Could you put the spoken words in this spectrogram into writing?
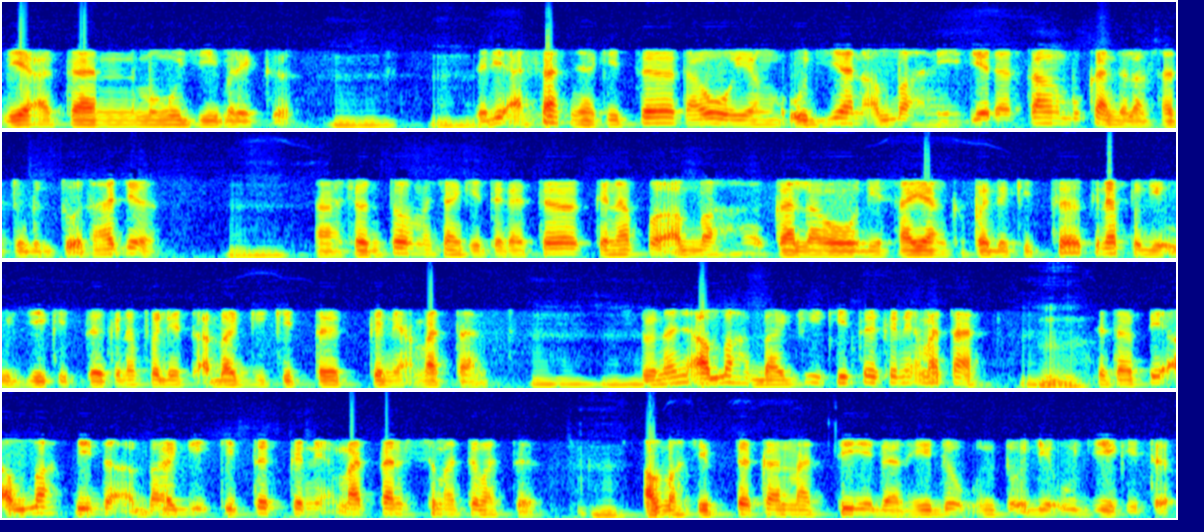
dia akan menguji mereka. Hmm. Hmm. Jadi asasnya kita tahu yang ujian Allah ni, dia datang bukan dalam satu bentuk sahaja. Hmm. Ha, contoh macam kita kata, kenapa Allah kalau dia sayang kepada kita, kenapa dia uji kita? Kenapa dia tak bagi kita kenikmatan? Hmm. Sebenarnya Allah bagi kita kenikmatan. Hmm. Tetapi Allah tidak bagi kita kenikmatan semata-mata. Hmm. Allah ciptakan mati dan hidup untuk dia uji kita.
